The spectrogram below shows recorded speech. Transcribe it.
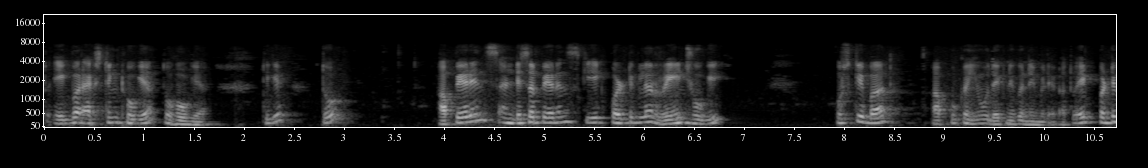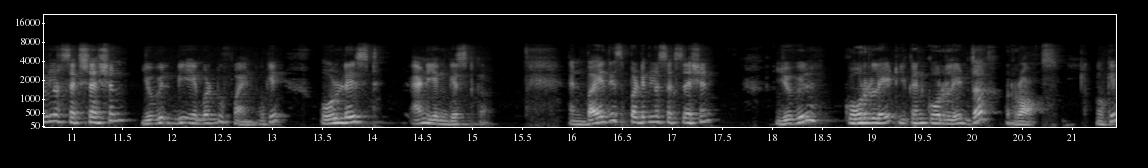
तो एक बार एक्सटिंक्ट हो गया तो हो गया। ठीक है? तो अपेयरेंस एंड डिसअपेयरेंस की एक पर्टिकुलर रेंज होगी। उसके बाद आपको कहीं वो देखने को नहीं मिलेगा। तो एक particular succession you will be able to find okay oldest and youngest का। And by this particular succession you will correlate you can correlate the rocks okay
